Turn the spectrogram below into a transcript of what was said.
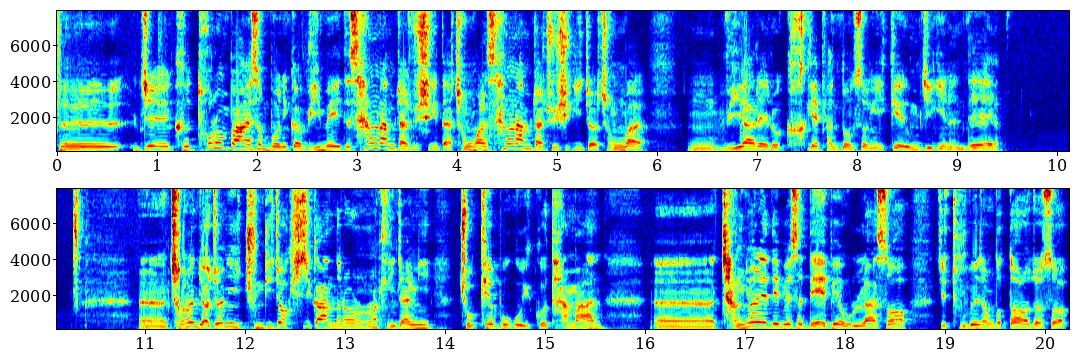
그 이제 그 토론방에서 보니까 위메이드 상남자 주식이다. 정말 상남자 주식이죠. 정말 음, 위아래로 크게 변동성 있게 움직이는데 어, 저는 여전히 중기적 시간으로는 굉장히 좋게 보고 있고 다만 어, 작년에 대비해서 4배 올라서 이제 2배 정도 떨어져서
